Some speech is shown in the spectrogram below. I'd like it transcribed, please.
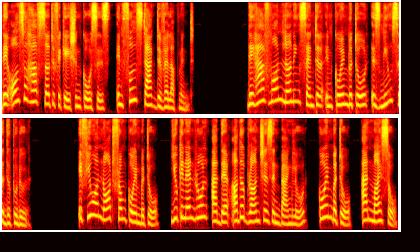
They also have certification courses in full stack development. They have one learning center in Coimbatore is New Siddhapudur. If you are not from Coimbatore, you can enroll at their other branches in Bangalore, Coimbatore, and Mysore.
